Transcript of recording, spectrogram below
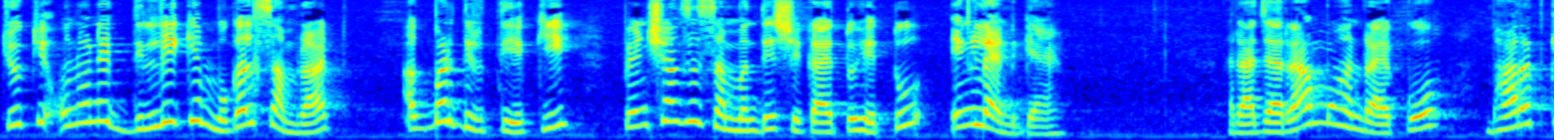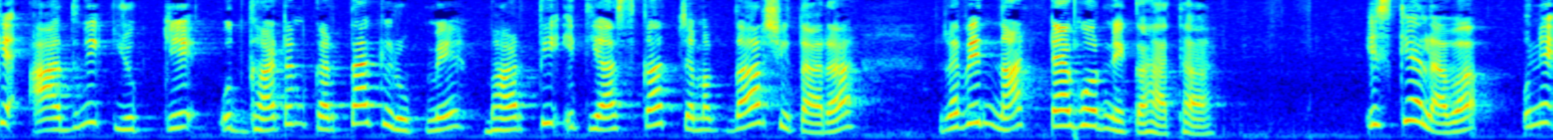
क्योंकि उन्होंने दिल्ली के मुगल सम्राट अकबर द्वितीय की पेंशन से संबंधित शिकायतों हेतु इंग्लैंड गए। राजा राम मोहन राय को भारत के आधुनिक युग के उद्घाटनकर्ता के रूप में भारतीय इतिहास का चमकदार सितारा रविन्द्रनाथ टैगोर ने कहा था। इसके अलावा उन्हें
